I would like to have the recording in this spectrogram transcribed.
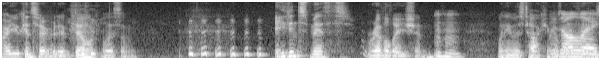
Are you conservative? Don't listen. Agent Smith's revelation mm-hmm. when he was talking It was to all like-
